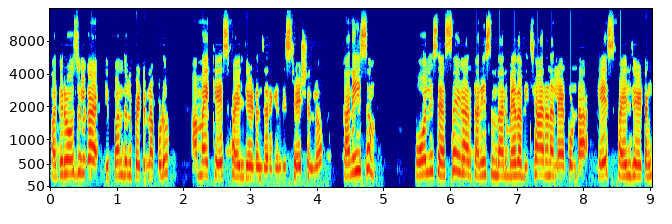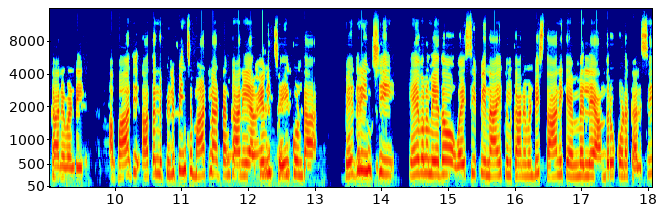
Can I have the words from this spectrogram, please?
పది రోజులుగా ఇబ్బందులు పెట్టినప్పుడు అమ్మాయి కేసు ఫైల్ చేయడం జరిగింది స్టేషన్లో. కనీసం పోలీస్ ఎస్ఐ గారు కనీసం దాని మీద విచారణ లేకుండా కేసు ఫైల్ చేయటం కానివ్వండి ఆ బాధి అతన్ని పిలిపించి మాట్లాడటం కానీ అవేమి చేయకుండా బెదిరించి కేవలం ఏదో వైసీపీ నాయకులు కానివ్వండి స్థానిక ఎమ్మెల్యే అందరూ కూడా కలిసి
